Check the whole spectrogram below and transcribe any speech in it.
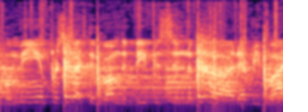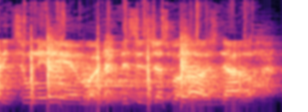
Put me in perspective, I'm the deepest in the cut. Everybody tuning in, but this is just for us now.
